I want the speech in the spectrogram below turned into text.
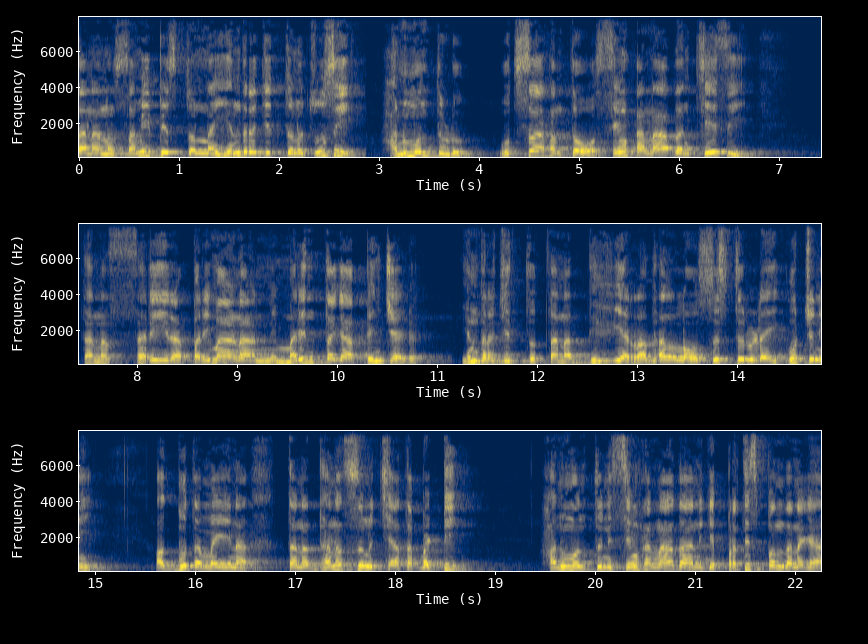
తనను సమీపిస్తున్న ఇంద్రజిత్తును చూసి హనుమంతుడు ఉత్సాహంతో సింహనాదం చేసి తన శరీర పరిమాణాన్ని మరింతగా పెంచాడు. ఇంద్రజిత్తు తన దివ్య రథంలో సుస్థిరుడై కూర్చుని అద్భుతమైన తన ధనస్సును చేతబట్టి హనుమంతుని సింహనాదానికి ప్రతిస్పందనగా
